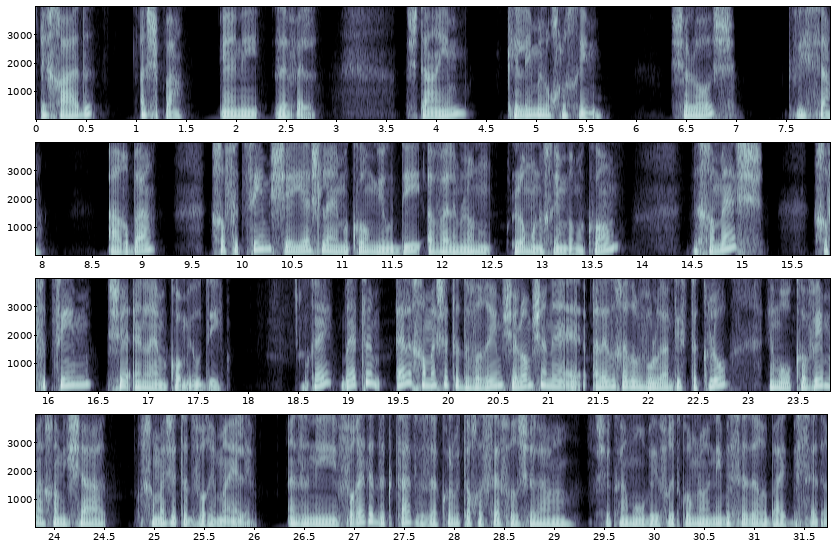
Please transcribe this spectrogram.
אחד, אשפה, יעני זבל. שתיים, כלים מלוכלכים. שלוש, כביסה. ארבע, חפצים שיש להם מקום יהודי אבל הם לא, לא מונחים במקום. וחמש, חפצים שאין להם מקום יהודי. אוקיי? בעצם אלה חמשת הדברים שלא משנה על איזה חדר מבולגן תסתכלו, הם מורכבים מהחמישה, חמשת הדברים האלה. אז אני אפרט את זה קצת וזה הכל מתוך הספר שלה, שכאמור בעברית קוראים לו אני בסדר, הבית בסדר.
